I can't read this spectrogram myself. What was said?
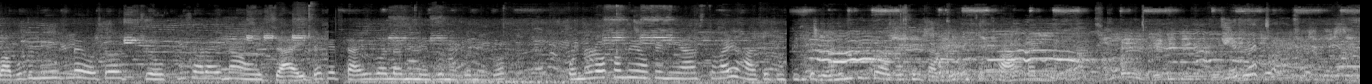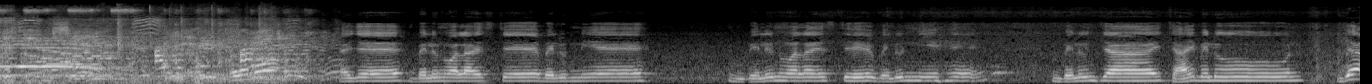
বাবুকে নিয়ে গেলে ও তো চোখই সরাই না, ও যাই তাই বলে আমি নেব নেব নেব। কোনো রকমে ওকে নিয়ে আসতে হয় হাতে দু তিনটে বেলুন কিন্তু অবশ্যই থাকবে কিছু থাক আর না থাক। এই যে বেলুনওয়ালা এসছে, বেলুন নিয়ে, বেলুনওয়ালা এসছে, বেলুন নিয়ে, বেলুন চাই চাই বেলুন যা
